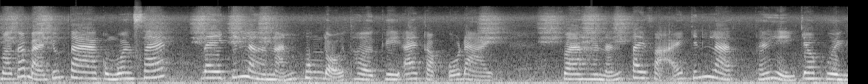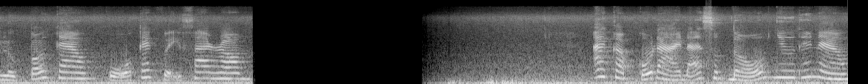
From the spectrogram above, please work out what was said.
Mời các bạn chúng ta cùng quan sát. Đây chính là hình ảnh quân đội thời kỳ Ai Cập cổ đại. Và hình ảnh tay phải chính là thể hiện cho quyền lực tối cao của các vị pharaoh. Ai Cập cổ đại đã sụp đổ như thế nào?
